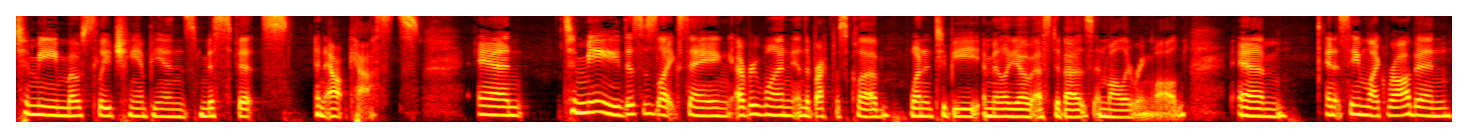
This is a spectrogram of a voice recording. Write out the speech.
to me, mostly champions misfits and outcasts. And to me, this is like saying everyone in the Breakfast Club wanted to be Emilio Estevez and Molly Ringwald. And and it seemed like Robin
